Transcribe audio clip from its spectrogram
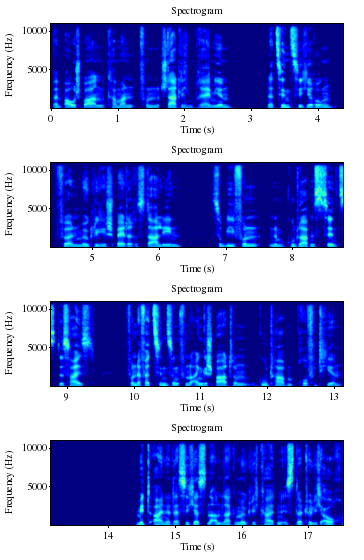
Beim Bausparen kann man von staatlichen Prämien, einer Zinssicherung für ein mögliches späteres Darlehen sowie von einem Guthabenszins, das heißt von der Verzinsung von eingespartem Guthaben profitieren. Mit einer der sichersten Anlagemöglichkeiten ist natürlich auch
